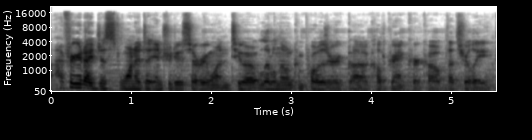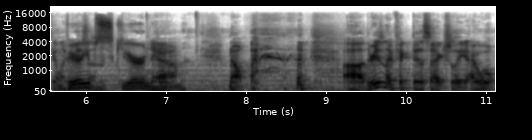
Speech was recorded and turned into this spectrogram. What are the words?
I figured I just wanted to introduce everyone to a little known composer uh, called Grant Kirkhope. That's really the only Very reason. obscure name. Yeah. No. uh, the reason I picked this actually, I w-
